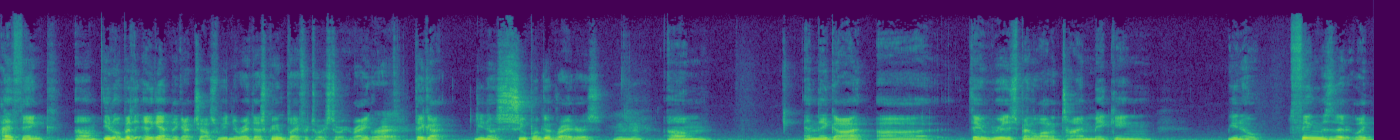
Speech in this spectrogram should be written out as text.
i think um you know but and again they got joss whedon to write that screenplay for toy story right? Right, they got you know super good writers. Mm-hmm. um, and they got uh, they really spent a lot of time making you know things that like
